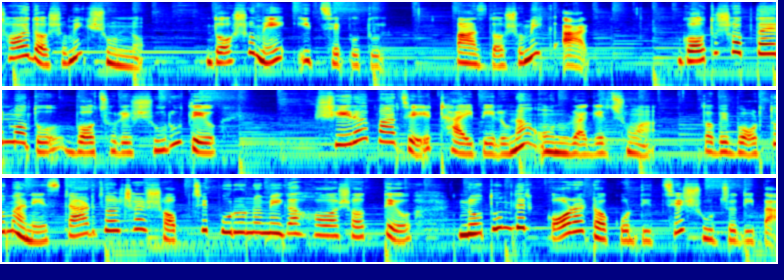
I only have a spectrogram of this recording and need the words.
ছয় দশমিক শূন্য, দশমে ইচ্ছে পুতুল, পাঁচ দশমিক আট গত সপ্তাহের মতো বছরের শুরুতেও সেরা পাঁচে ঠাঁই পেল না অনুরাগের ছোঁয়া। তবে বর্তমানে স্টার জলসার সবচেয়ে পুরনো মেগা হওয়া সত্ত্বেও নতুনদের কড়া টক্কর দিচ্ছে সূর্যদীপা।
